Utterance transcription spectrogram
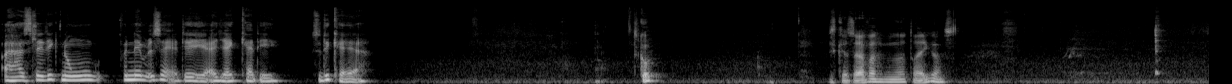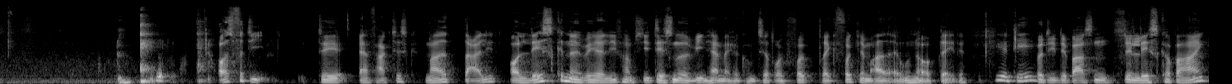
Og jeg har slet ikke nogen fornemmelse af, det, at jeg ikke kan det. Så det kan jeg. Skål. Vi skal sørge for, at vi noget at drikke også. Også fordi det er faktisk meget dejligt og læskende, vil jeg ligefrem sige. Det er sådan noget vin her, man kan komme til at drikke, fryg, drikke frygtelig meget af, uden at opdage det. Det er det. Fordi det er bare sådan, det læsker bare, ikke?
